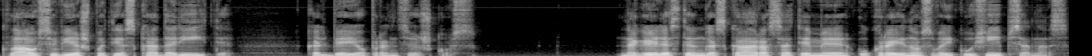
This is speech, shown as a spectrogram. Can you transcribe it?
Klausiu viešpaties, ką daryti, kalbėjo Pranciškus. Negailestingas karas atėmė Ukrainos vaikų šypsenas.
